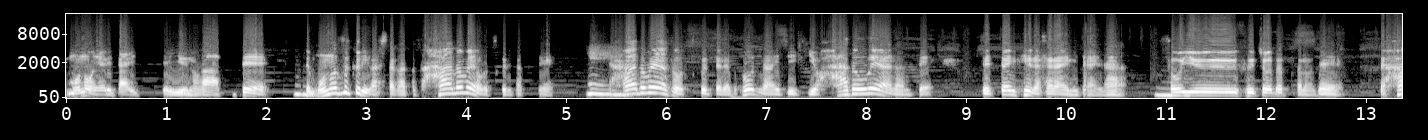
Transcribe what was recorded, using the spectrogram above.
ものをやりたいっていうのがあって、で、ものづくりがしたかったハードウェアを作りたくて、ええ。ハードウェアを作ってれば当時の IT 企業、ハードウェアなんて絶対に手出せないみたいな、そういう風潮だったので、でハ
